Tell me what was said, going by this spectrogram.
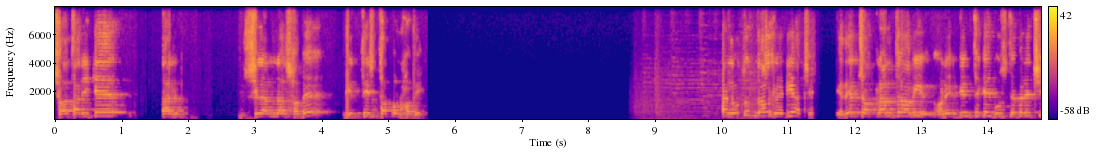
ছ তারিখে তার শিলান্যাস হবে, ভিত্তি স্থাপন হবে। নতুন দল রেডি আছে। এদের চক্রান্ত আমি অনেক দিন থেকেই বুঝতে পেরেছি।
